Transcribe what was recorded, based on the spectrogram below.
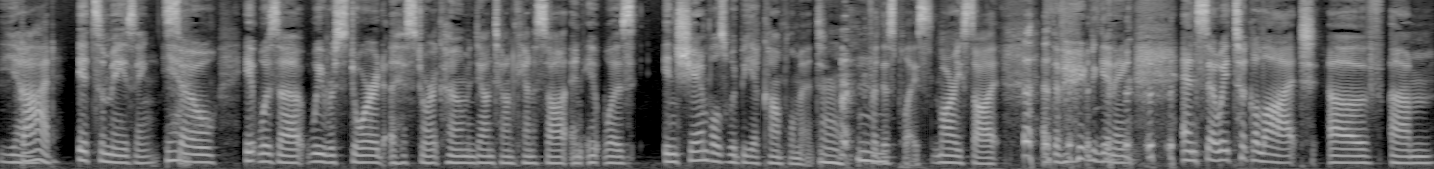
Yeah. God. It's amazing. Yeah. So it was a we restored a historic home in downtown Kennesaw, and it was in shambles would be a compliment for this place. Mari saw it at the very beginning, and so it took a lot of um,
